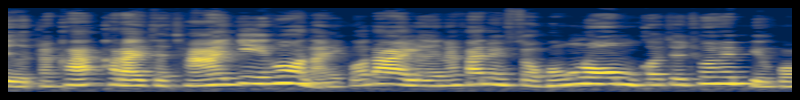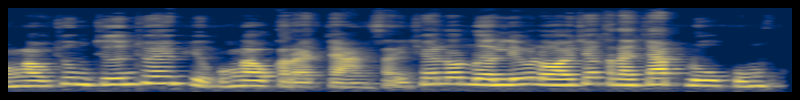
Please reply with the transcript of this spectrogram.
จืดนะคะ ใครจะใช้ยี่ห้อไหนก็ได้เลยนะคะ ในส่วนของนมก็จะช่วยให้ผิวของเราชุ่มชื้นช่วยให้ผิวของเรากระจ่างใสช่วยลดเลือนริ้วรอยช่วยกระชับรูขุมข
